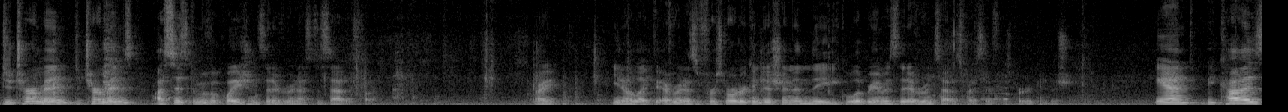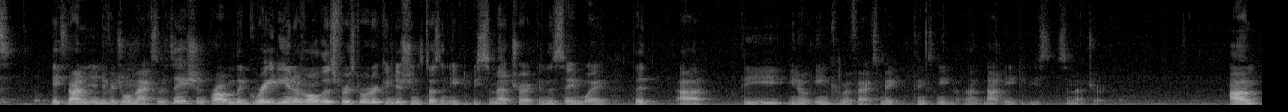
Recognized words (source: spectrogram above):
determine, determines a system of equations that everyone has to satisfy. Right? You know, like everyone has a first order condition, and the equilibrium is that everyone satisfies their first order condition. And because it's not an individual maximization problem, the gradient of all those first order conditions doesn't need to be symmetric in the same way that uh, the you know, income effects make things need, uh, not need to be symmetric. Um,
